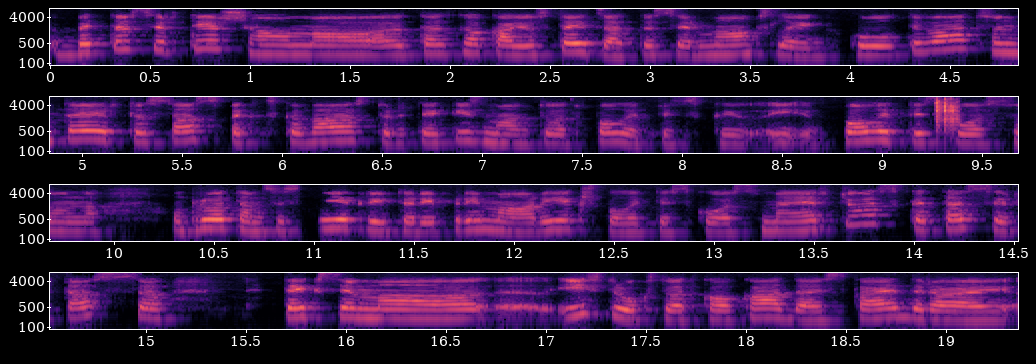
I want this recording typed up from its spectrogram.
Bet tas ir tiešām, tā, tā kā jūs teicāt, tas ir mākslīgi kultivēts, un te ir tas aspekts, ka vēsture tiek izmantot politiski, politiskos un, un, protams, es piekrītu arī primāri iekšpolitiskos mērķos, ka tas ir tas, teiksim, iztrūkstot kaut kādai skaidrai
